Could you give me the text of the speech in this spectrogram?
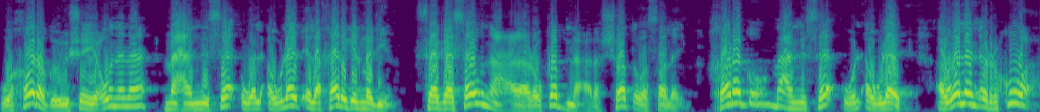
وخرجوا يشيعوننا مع النساء والأولاد إلى خارج المدينة. فجسونا على ركبنا على الشاطئ وصلينا خرجوا مع النساء والأولاد. اولا الركوع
